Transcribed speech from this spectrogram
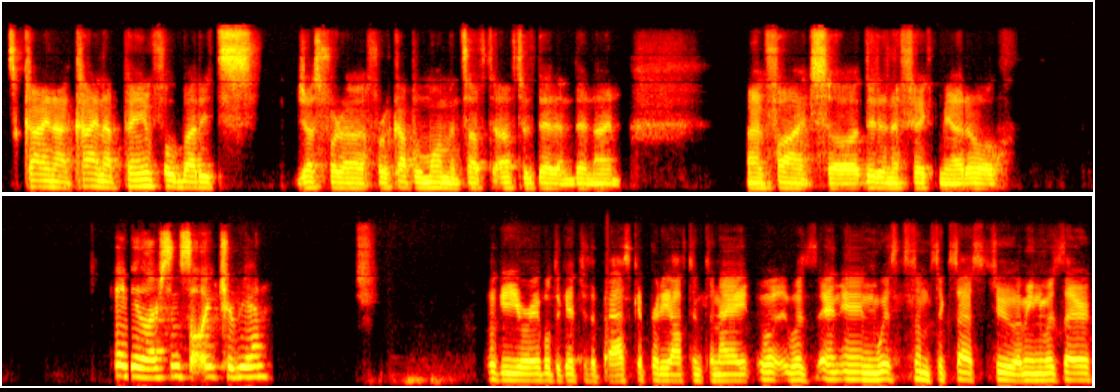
it's kind of kind of painful, but it's just for a for a couple moments after after that, and then I'm I'm fine. So it didn't affect me at all. Andy Larsen, Salt Lake Tribune. Boogie, you were able to get to the basket pretty often tonight. Wa- Was and, and with some success too. I mean, was there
